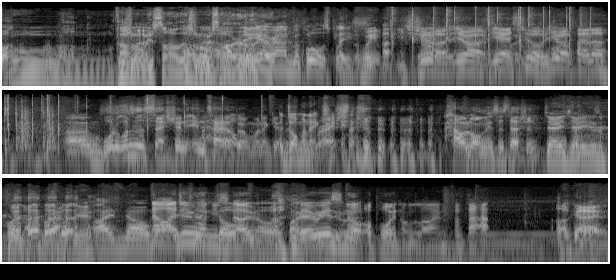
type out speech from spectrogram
Ooh, this is oh, what we saw. This is what we oh, saw Can we get a round of applause, please? Wait, you uh, sure? right, you're right. Yeah, sure. You're right, Bella. Um, what, what does a session I don't entail? want to get A this dominatrix right. session. How long is the session? JJ, there's a point up for grabs here. I know. Now, but I do just want you to don't know, if I there could is do not it. a point on the line for that. Okay.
